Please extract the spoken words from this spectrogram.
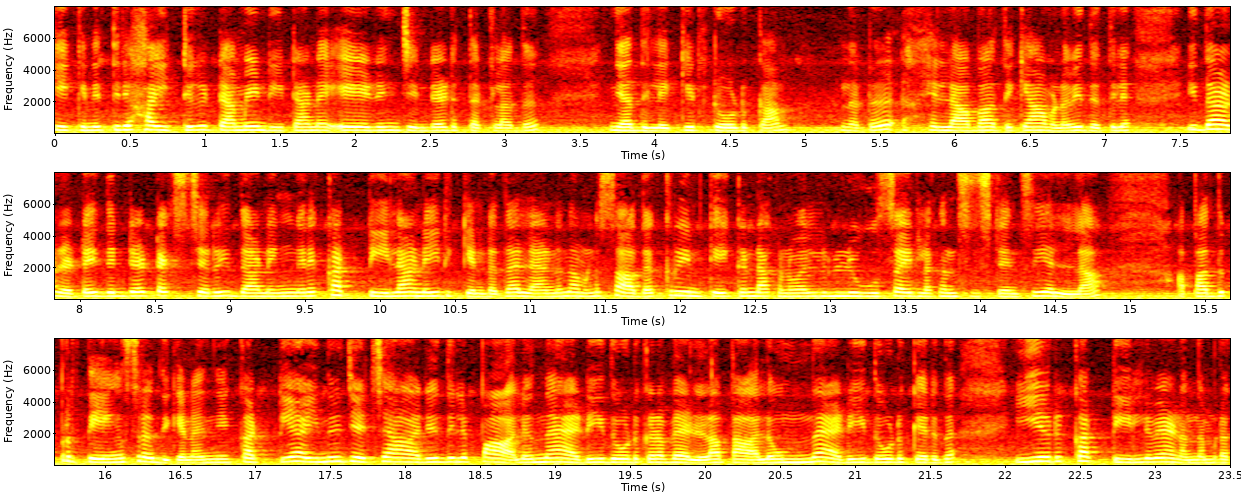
കേക്കിന് ഇത്തിരി ഹൈറ്റ് കിട്ടാൻ വേണ്ടിയിട്ടാണ് ഏഴ് ഇഞ്ചിന്റെ എടുത്തിട്ടുള്ളത്. ഇനി അതിലേക്ക് ഇട്ട് കൊടുക്കാം. എന്നിട്ട് എല്ലാ ഭാഗത്തേക്കും ആവണ വിധത്തിൽ ഇതാണ് കേട്ടോ. ഇതിന്റെ ടെക്സ്ചർ ഇതാണ്. ഇങ്ങനെ കട്ടിയിലാണ് ഇരിക്കേണ്ടത്. അല്ലാണ്ട് നമ്മൾ സാധാ ക്രീം കേക്ക് ഉണ്ടാക്കണ പോലെ ലൂസായിട്ടുള്ള കൺസിസ്റ്റൻസി അല്ല. അപ്പോൾ അത് പ്രത്യേകം ശ്രദ്ധിക്കണം. ഇനി കട്ടിയായി എന്ന് വിചാരിച്ചാൽ ആരും ഇതിൽ പാലൊന്നും ആഡ് ചെയ്ത് കൊടുക്കണം വെള്ള പാലൊന്നും ആഡ് ചെയ്ത് കൊടുക്കരുത്. ഈ ഒരു കട്ടിയിൽ വേണം നമ്മുടെ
